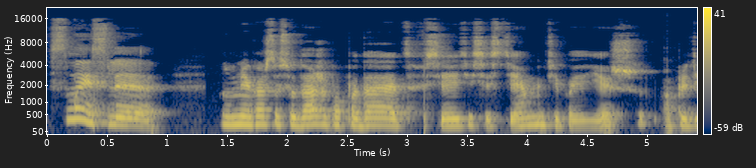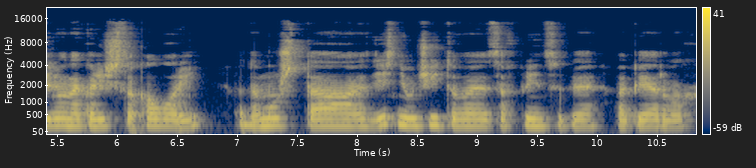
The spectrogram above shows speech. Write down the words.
В смысле? Ну, мне кажется, сюда же попадают все эти системы, типа ешь определенное количество калорий. Потому что здесь не учитывается, в принципе, во-первых,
